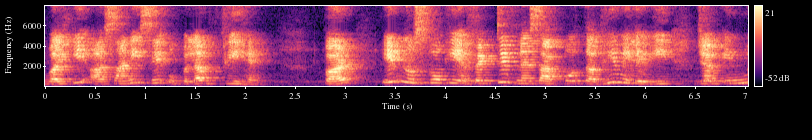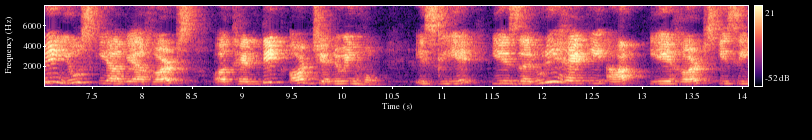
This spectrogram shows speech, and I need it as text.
बल्कि आसानी से उपलब्ध भी हैं। पर इन नुस्खों की इफेक्टिवनेस आपको तभी मिलेगी जब इनमें यूज़ किया गया हर्ब्स ऑथेंटिक और जेन्युइन हो। इसलिए ये ज़रूरी है कि आप ये हर्ब्स किसी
